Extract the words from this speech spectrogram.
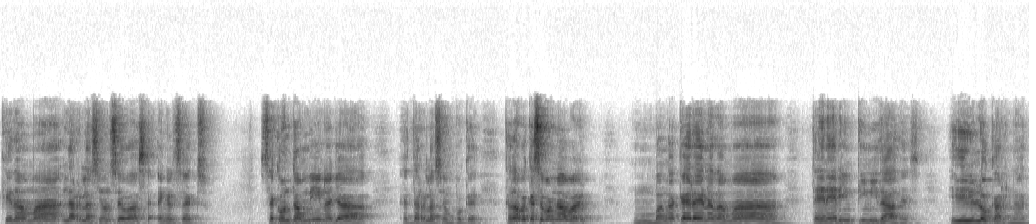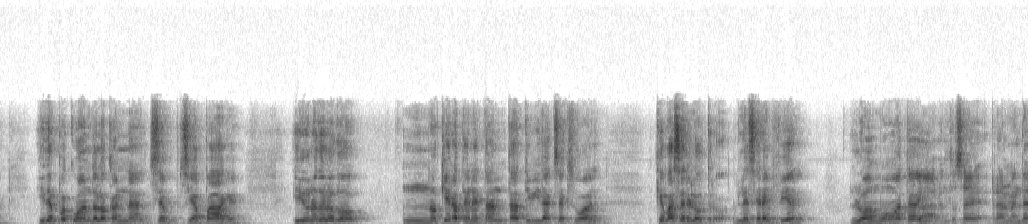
que nada más la relación se basa en el sexo. Se contamina ya esta relación porque cada vez que se van a ver, van a querer nada más tener intimidades y lo carnal. Y después cuando lo carnal se, se apague y uno de los dos no quiera tener tanta actividad sexual, ¿qué va a hacer el otro? ¿Le será infiel? ¿Lo amó hasta ahí? Claro, entonces realmente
